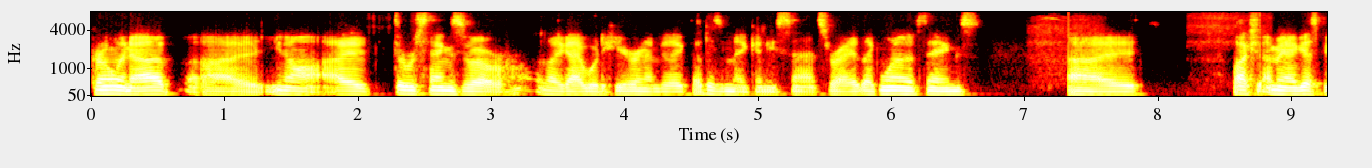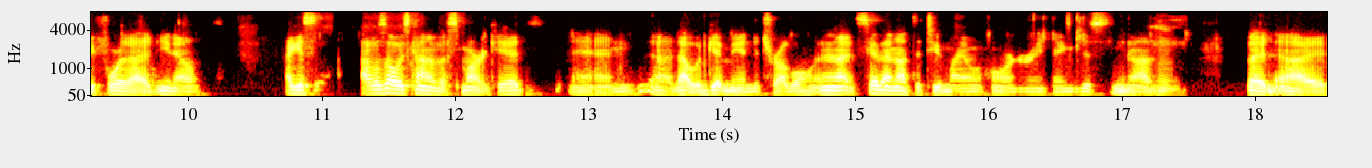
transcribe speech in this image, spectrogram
growing up, uh, you know, I there was things where like I would hear and I'd be like, that doesn't make any sense, right? Like one of the things, uh, well, actually, I mean, I guess before that, you know, I guess I was always kind of a smart kid, and uh, that would get me into trouble. And I'd say that not to toot my own horn or anything, just you know, mm-hmm. but uh,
